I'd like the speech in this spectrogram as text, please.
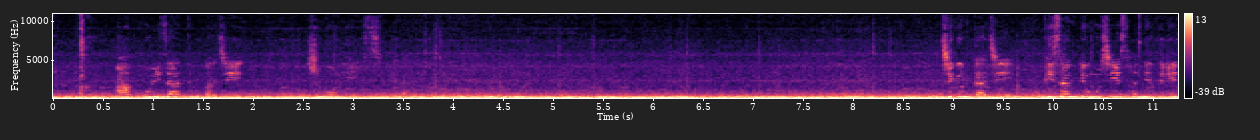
앞 의자 등받이 주머니 있습니다. 지금까지 비상경호시 선녀들이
